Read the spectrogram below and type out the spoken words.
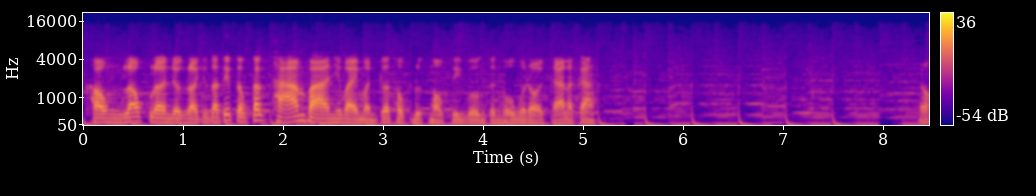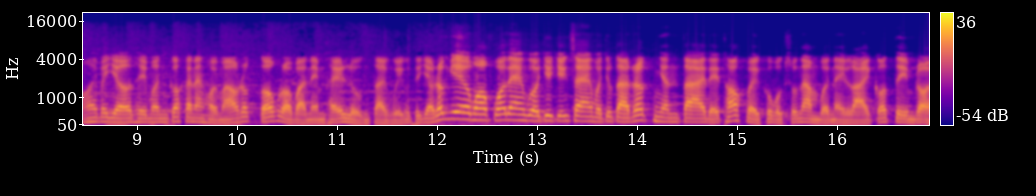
Không lóc lên được rồi, Chúng ta tiếp tục tất thám Và như vậy mình kết thúc được một thiên vương tình huống vừa rồi, khá là căng. Rồi, bây giờ thì mình có khả năng hồi máu rất tốt rồi và anh em thấy lượng tài nguyên của tiêu giao rất nhiều. Một quả đen vừa chưa chuyển sang và chúng ta rất nhanh tay để thoát về khu vực số 5 bên này lại có tim rồi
